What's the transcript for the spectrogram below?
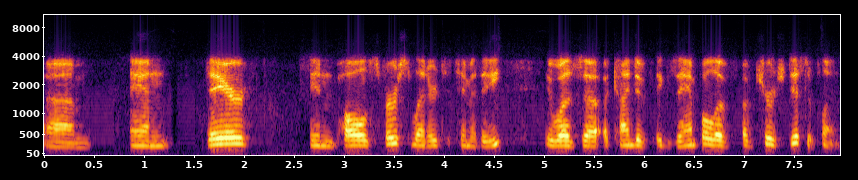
um, and there in Paul's first letter to Timothy, it was a, a kind of example of, of church discipline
